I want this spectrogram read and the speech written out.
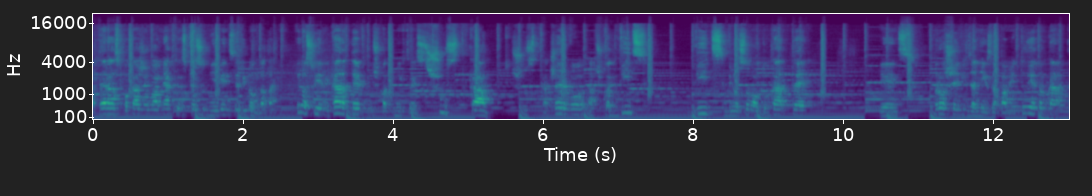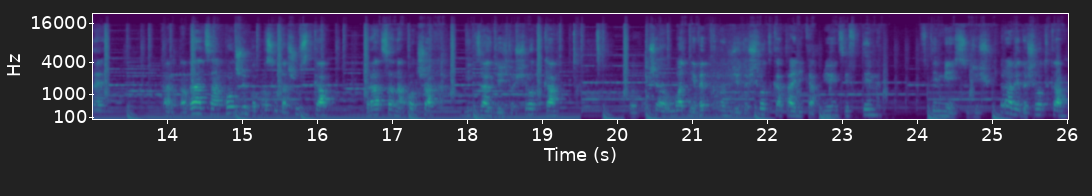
A teraz pokażę Wam, jak ten sposób mniej więcej wygląda. Tak, wylosujemy kartę, w tym przypadku niech to jest szóstka, szóstka czerwo, na przykład widz. Widz wylosował tą kartę, więc proszę widza, niech zapamiętuje tą kartę. Karta wraca, po czym po prostu ta szóstka wraca na oczach widza gdzieś do środka. Muszę ładnie wepchnąć gdzieś do środka card, mniej więcej w tym, w tym miejscu, gdzieś prawie do środka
